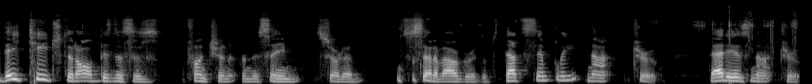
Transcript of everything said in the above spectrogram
they teach that all businesses function on the same sort of set of algorithms. That's simply not true. That is not true.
